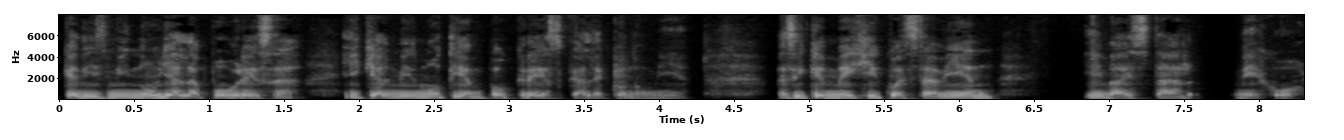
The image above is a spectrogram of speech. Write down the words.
que disminuya la pobreza y que al mismo tiempo crezca la economía. Así que México está bien y va a estar mejor.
